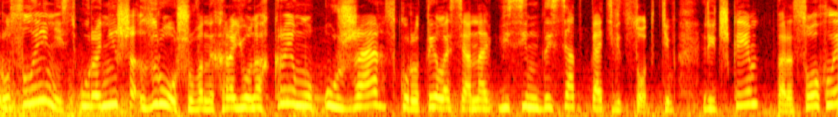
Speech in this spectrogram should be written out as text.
Рослинність у раніше зрошуваних районах Криму уже скоротилася на 85%. Річки пересохли,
